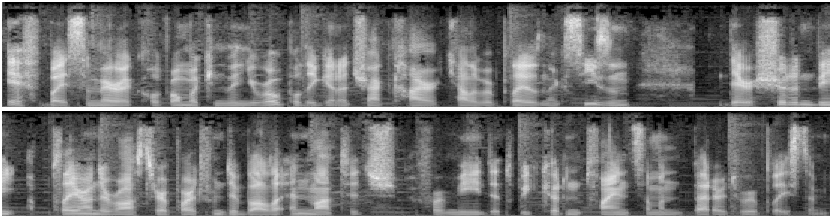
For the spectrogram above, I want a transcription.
If by some miracle Roma can win Europa League and attract higher caliber players next season, there shouldn't be a player on the roster apart from Dybala and Matic for me that we couldn't find someone better to replace them.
